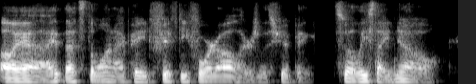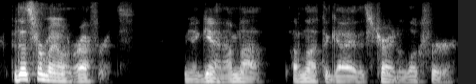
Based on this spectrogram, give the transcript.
oh yeah, I, that's the one I paid $54 with shipping. So at least I know. But that's for my own reference. I mean, again, I'm not I'm not the guy that's trying to look for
